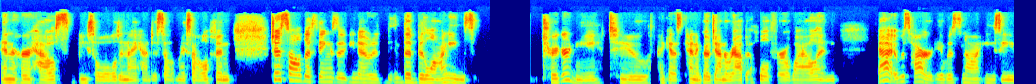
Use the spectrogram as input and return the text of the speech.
and her house be sold and I had to sell it myself and just all the things that, you know, the belongings triggered me to, I guess, kind of go down a rabbit hole for a while. And yeah, it was hard. It was not easy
